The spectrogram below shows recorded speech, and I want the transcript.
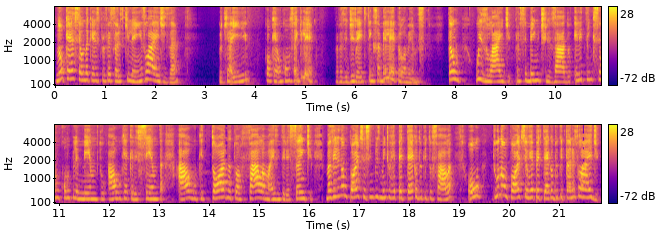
Não quer ser um daqueles professores que leem slides, né? Porque aí qualquer um consegue ler. Para fazer direito tem que saber ler, pelo menos. Então, o slide, para ser bem utilizado, ele tem que ser um complemento, algo que acrescenta, algo que torna a tua fala mais interessante, mas ele não pode ser simplesmente o repeteco do que tu fala, ou tu não pode ser o repeteco do que está no slide.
